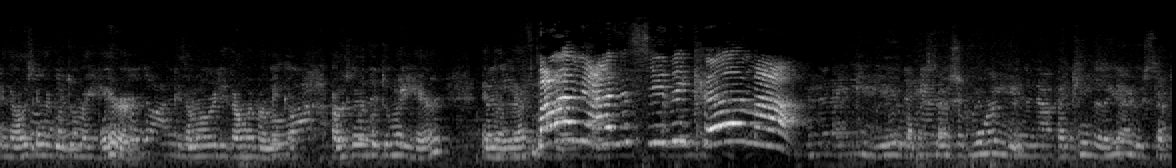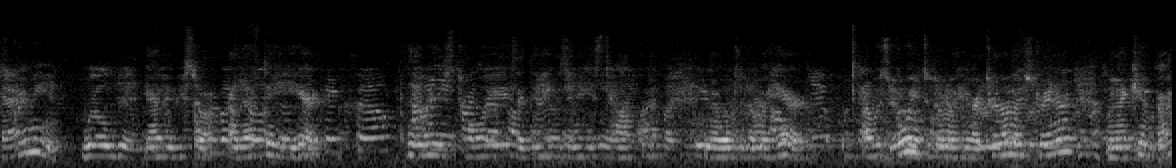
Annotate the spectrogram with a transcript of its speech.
and I was gonna go do my hair because I'm already done with my makeup. I was gonna go do my hair, and I left. Mommy, I didn't see the camera. I can hear you, Papa. Stop screaming. I can hear you. Stop screaming. Will do. Yeah, baby. So I left it here. Playing with his toys. I think he was in his taco, and I went to do my hair. I was going to do my hair. I turned on my straightener. When I came back,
